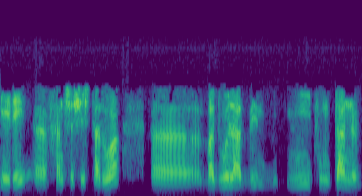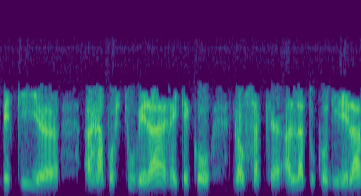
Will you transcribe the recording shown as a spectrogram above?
ere, uh, frantzes estadoa, uh, baduela mi puntan beti uh, arrapostu bera, erraiteko gauzak aldatuko direla,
